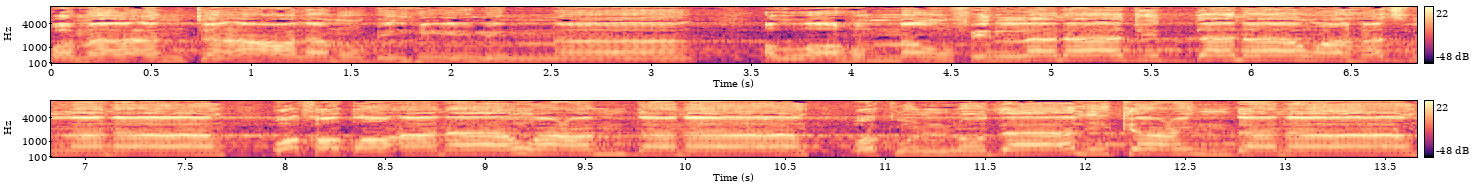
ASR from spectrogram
وما أنت أعلم به منا. اللهم اغفر لنا جدنا وهزلنا وخطأنا وعمدنا وكل ذلك عندنا.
